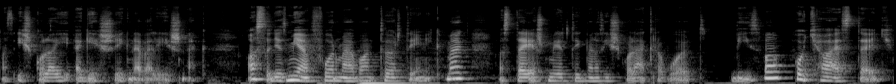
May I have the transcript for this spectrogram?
az iskolai egészségnevelésnek. Az, hogy ez milyen formában történik meg, az teljes mértékben az iskolákra volt bízva, hogyha ezt egy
